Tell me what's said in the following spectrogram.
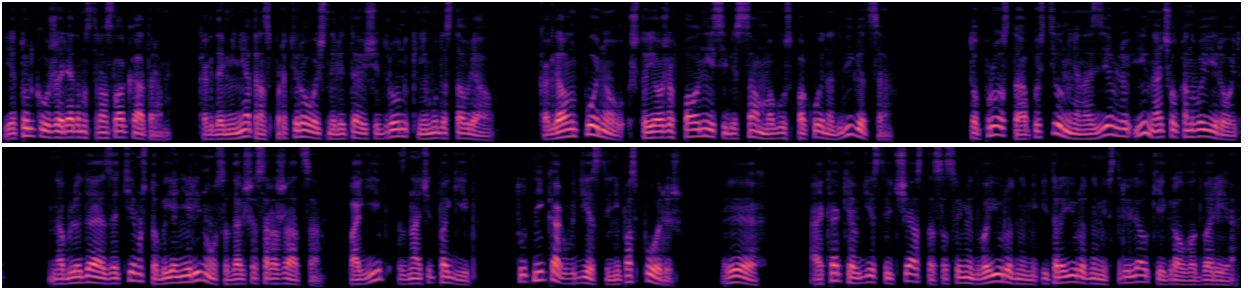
я только уже рядом с транслокатором, когда меня транспортировочный летающий дрон к нему доставлял. Когда он понял, что я уже вполне себе сам могу спокойно двигаться, то просто опустил меня на землю и начал конвоировать, наблюдая за тем, чтобы я не ринулся дальше сражаться. Погиб, значит погиб. Тут никак в детстве не поспоришь. Эх, а как я в детстве часто со своими двоюродными и троюродными в стрелялки играл во дворе.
